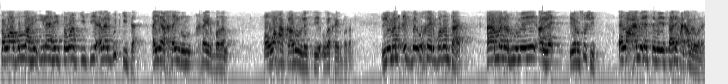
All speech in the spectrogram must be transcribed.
sawaabullaahi ilaahay sawaabkiisa iyo abaalgudkiisa ayaa khayrun khayr badan oo waxa qaaruun la siiyey uga khayr badan. Liman cid bay u khayr badan tahay aamana rumeeyey alle iyo rasushiisa oo wax camila sameeyey saalixan camal wanaag.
